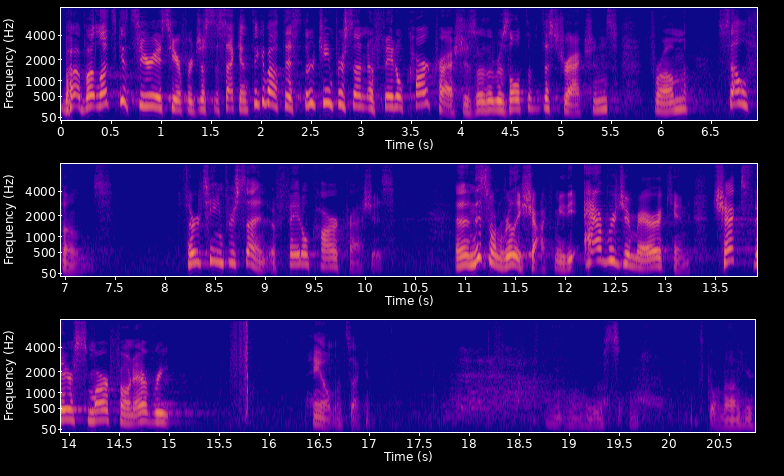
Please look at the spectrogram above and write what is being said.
But, but let's get serious here for just a second. Think about this 13% of fatal car crashes are the result of distractions from cell phones. 13% of fatal car crashes. And then this one really shocked me. The average American checks their smartphone every. Hang on one second what's going on here?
